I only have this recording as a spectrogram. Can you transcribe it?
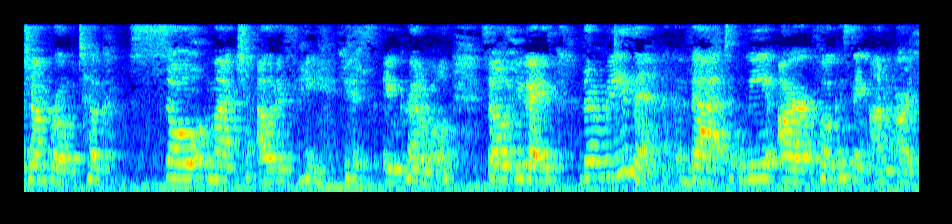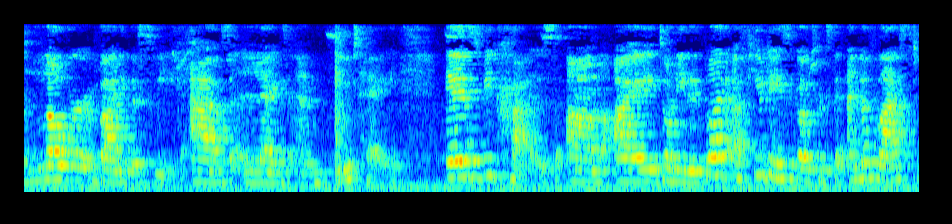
Jump rope took so much out of me. It's incredible. So you guys, the reason that we are focusing on our lower body this week, abs, legs, and butte, is because um, I donated blood a few days ago towards the end of last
